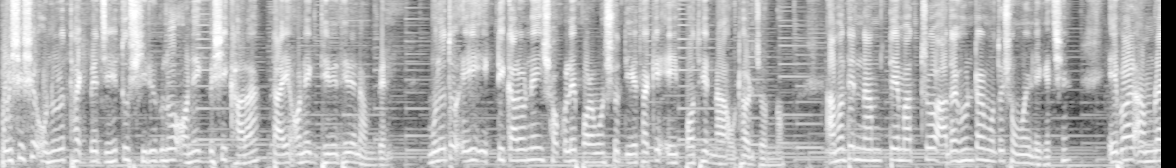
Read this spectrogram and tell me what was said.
পরিশেষে অনুরোধ থাকবে, যেহেতু সিঁড়িগুলো অনেক বেশি খাড়া, তাই অনেক ধীরে ধীরে নামবেন। মূলত এই একটি কারণেই সকলে পরামর্শ দিয়ে থাকে এই পথে না ওঠার জন্য। আমাদের নামতে মাত্র আধা ঘণ্টার মতো সময় লেগেছে। এবার আমরা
